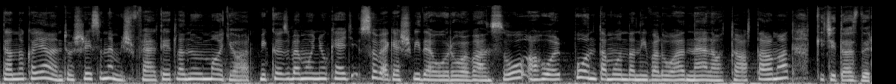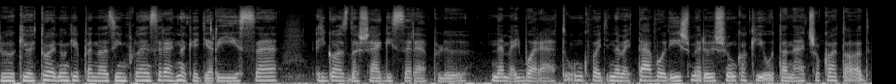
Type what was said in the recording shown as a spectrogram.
de annak a jelentős része nem is feltétlenül magyar. Miközben mondjuk egy szöveges videóról van szó, ahol pont a mondani való adná el a tartalmat. Kicsit az derül ki, hogy tulajdonképpen az influencereknek egy része egy gazdasági szereplő, nem egy barátunk, vagy nem egy távoli ismerősünk, aki jó tanácsokat ad.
